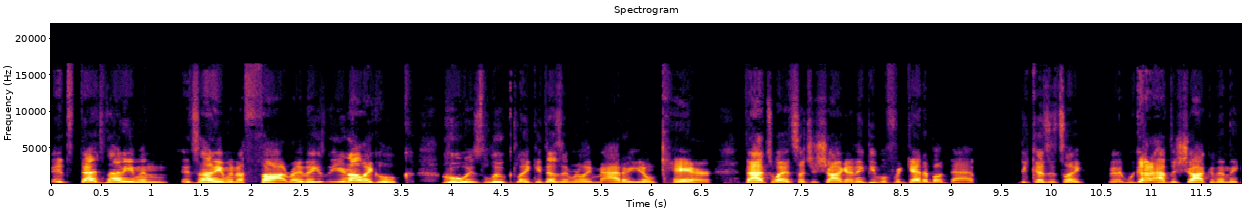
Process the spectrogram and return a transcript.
it's that's not even it's not even a thought, right? Like, you're not like who who is Luke? Like it doesn't really matter. You don't care. That's why it's such a shock. And I think people forget about that because it's like we gotta have the shock, and then they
